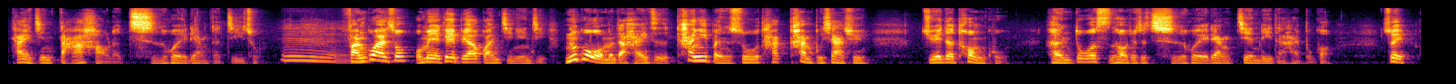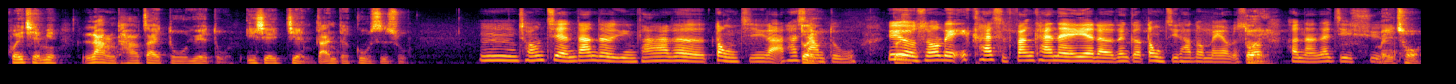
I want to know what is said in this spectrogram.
他已经打好了词汇量的基础。嗯，反过来说，我们也可以不要管几年级。如果我们的孩子看一本书，他看不下去，觉得痛苦，很多时候就是词汇量建立的还不够，所以回前面让他再多阅读一些简单的故事书。嗯，从简单的引发他的动机啦，他想读，因为有时候连一开始翻开那一页的那个动机他都没有的时候，很难再继续。没错，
